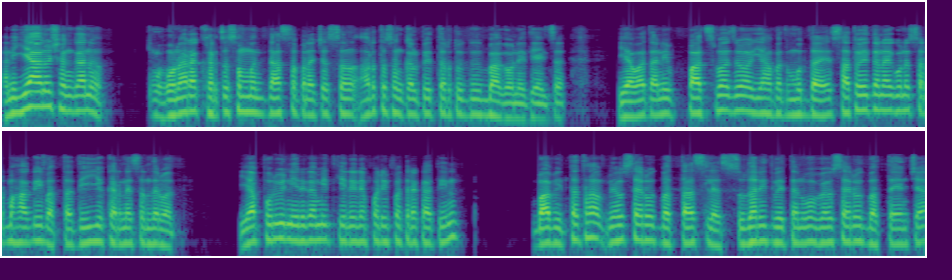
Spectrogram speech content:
आणि या अनुषंगानं होणारा खर्च संबंधित आस्थापनाच्या अर्थसंकल्पित तरतुदीत भागवण्यात यायचं. यावात आणि पाचवा जो याबाबत मुद्दा आहे सातवा वेतन आयोगानुसार महागाई भत्ता देय करण्यासंदर्भात यापूर्वी निर्गमित केलेल्या परिपत्रकातील बाबी तथा व्यवसायरोध भत्ता असल्यास सुधारित वेतन व व्यवसायरोध भत्ता यांच्या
